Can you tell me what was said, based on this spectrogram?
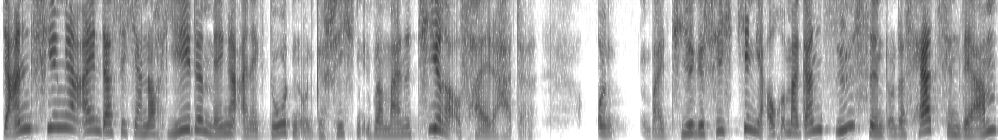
Dann fiel mir ein, dass ich ja noch jede Menge Anekdoten und Geschichten über meine Tiere auf Halde hatte. Und weil Tiergeschichtchen ja auch immer ganz süß sind und das Herzchen wärmen,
